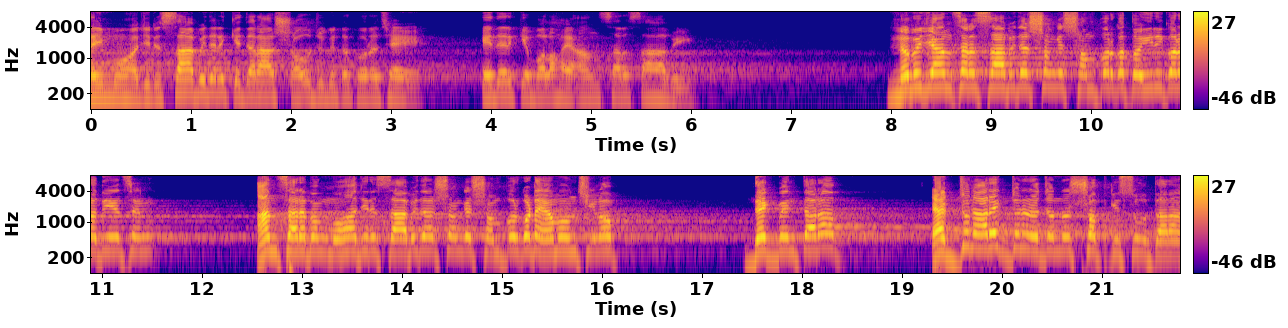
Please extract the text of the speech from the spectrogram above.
এই মুহাজির সাহাবীদেরকে যারা সহযোগিতা করেছে এদেরকে বলা হয় আনসার সাহাবি। নবীজি আনসার সাহাবিদের সঙ্গে সম্পর্ক তৈরি করে দিয়েছেন। আনসার এবং মুহাজির সাহাবিদের সঙ্গে সম্পর্কটা এমন ছিল, দেখবেন তারা একজন আরেকজনের জন্য সবকিছু তারা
